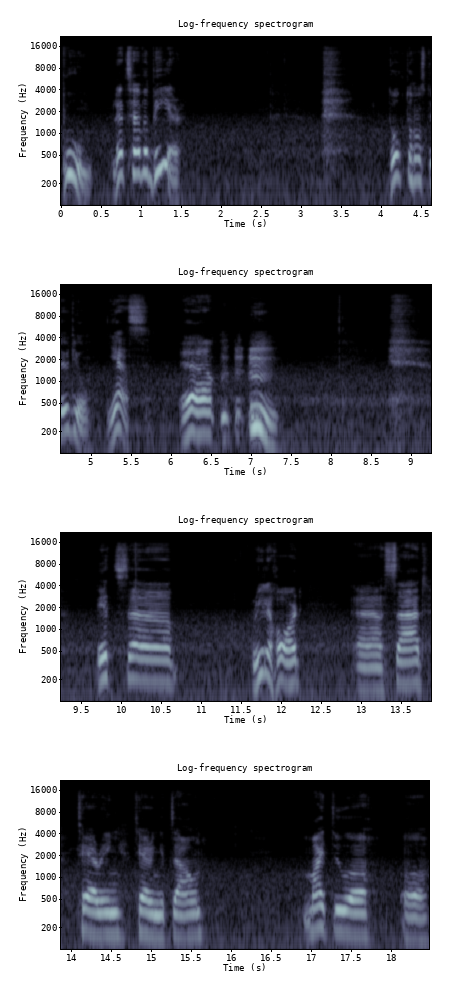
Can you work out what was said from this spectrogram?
boom, let's have a beer. Dr. Hans Studio, yes. Uh, it's uh, really hard, uh, sad, tearing, tearing it down. Might do a, a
